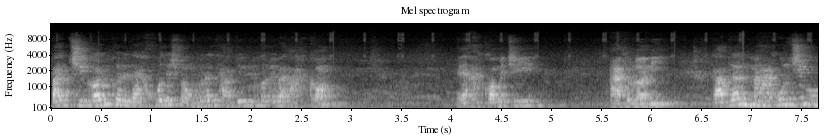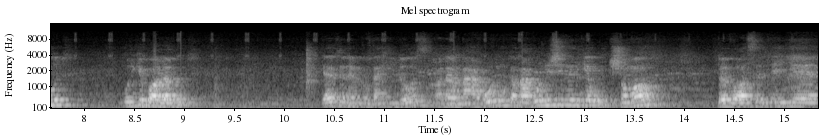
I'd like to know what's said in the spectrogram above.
بعد چیکار می‌کنه؟ در خودش و اونها رو تبدیل می‌کنه به احکام. یعنی احکام چی؟ عقلانی. قبلا معقول چی بود؟ اونی که بالا بود. یادتونه می‌گفتن ایدوس حالا معقول بود. معقول چیز دیگه بود. شما به واسطه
